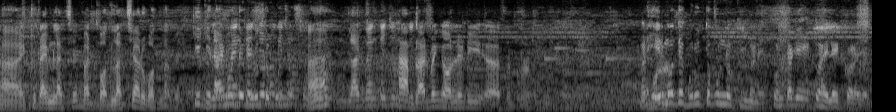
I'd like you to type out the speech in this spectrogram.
হ্যাঁ একটু টাইম লাগছে বাট বদলাচ্ছে আরও বদলাবে। কি কি তার মধ্যে গুরুত্বপূর্ণ? হ্যাঁ ব্লাড ব্যাংকের জন্য হ্যাঁ ব্লাড ব্যাঙ্কে অলরেডি মানে এর মধ্যে গুরুত্বপূর্ণ কি মানে কোনটাকে একটু হাইলাইট করা যায়?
